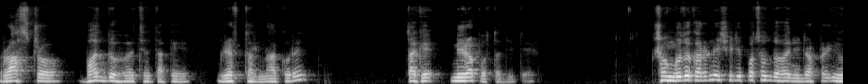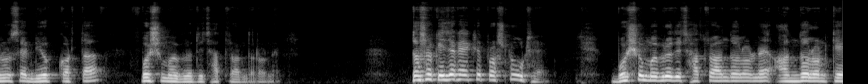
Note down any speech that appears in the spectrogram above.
রাষ্ট্র বাধ্য হয়েছে তাকে গ্রেফতার না করে তাকে নিরাপত্তা দিতে। সঙ্গত কারণে সেটি পছন্দ হয়নি ডক্টর ইউনুসের নিয়োগকর্তা বৈষম্য বিরোধী ছাত্র আন্দোলনের। দর্শক, এই জায়গায় একটি প্রশ্ন উঠে। বৈষম্য বিরোধী ছাত্র আন্দোলনে, আন্দোলনকে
